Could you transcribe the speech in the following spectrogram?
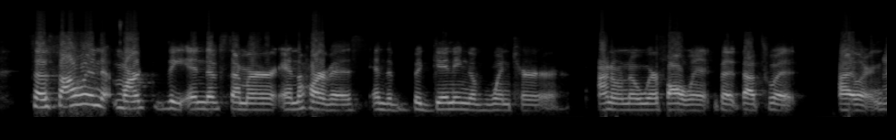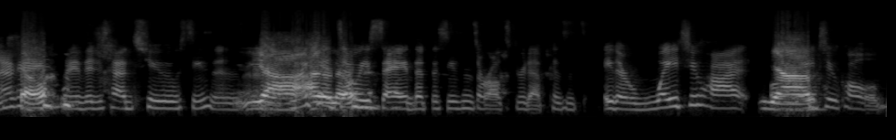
so Samhain marked the end of summer and the harvest and the beginning of winter. I don't know where fall went, but that's what I learned. Okay. So Maybe they just had two seasons. Yeah, My I don't kids always say that the seasons are all screwed up because it's either way too hot or Yeah. way too cold.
